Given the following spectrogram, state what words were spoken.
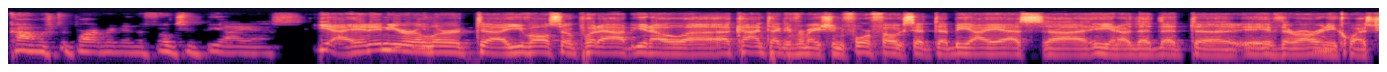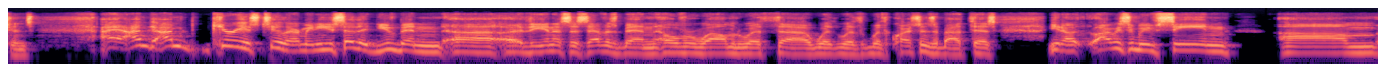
Commerce Department and the folks at BIS. Yeah, and in your alert, uh, you've also put out, you know, uh, contact information for folks at uh, BIS. Uh, you know that that uh, if there are any questions, I, am I'm, I'm curious too. I mean, you said that you've been uh, the NSSF has been overwhelmed with with with with questions about this. You know, obviously we've seen um,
